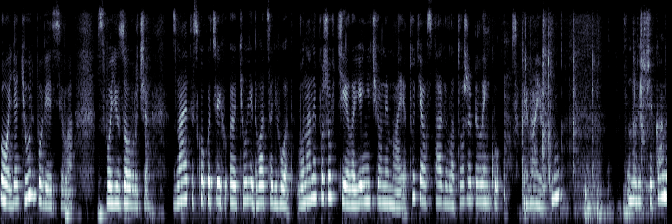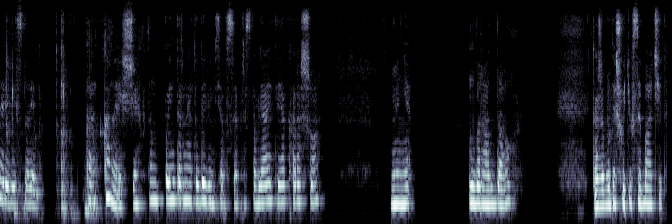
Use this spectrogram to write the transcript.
О, я тюль повісила свою зовруча. Знаєте, скільки цій е, тюлі 20 год. Вона не пожовтіла, їй нічого немає. Тут я оставила теж біленьку, закриваю окно. Ну, ще камери виставимо. Камери ще. Потім по інтернету дивимося все. Представляєте, як хорошо. Мені брат дав. Каже, будеш хоч усе бачити.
